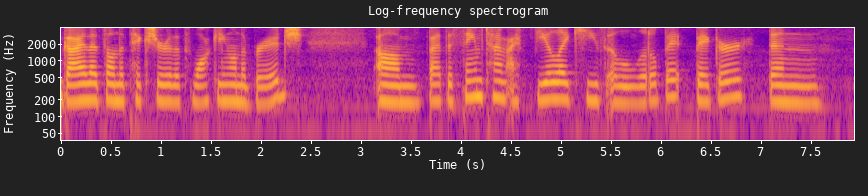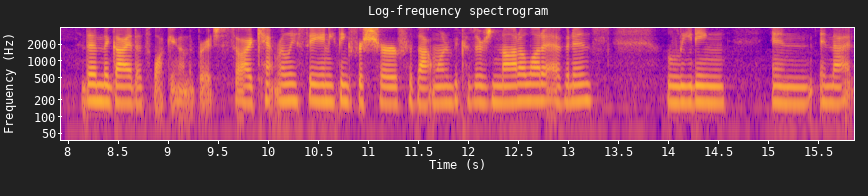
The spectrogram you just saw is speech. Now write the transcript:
guy that's on the picture that's walking on the bridge. Um, but at the same time, I feel like he's a little bit bigger than than the guy that's walking on the bridge. So I can't really say anything for sure for that one because there's not a lot of evidence leading in in that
